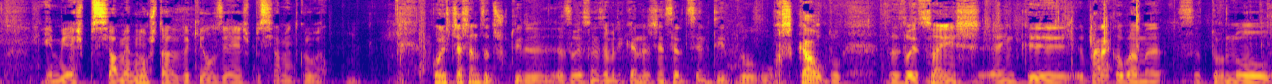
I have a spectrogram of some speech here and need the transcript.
é, é especialmente, num estado daqueles, é especialmente cruel. Com isto já estamos a discutir as eleições americanas, em certo sentido, o rescaldo das eleições em que Barack Obama se tornou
